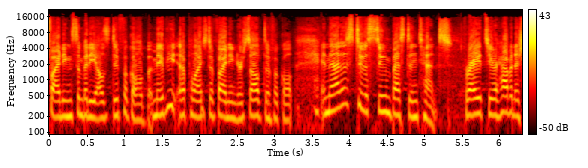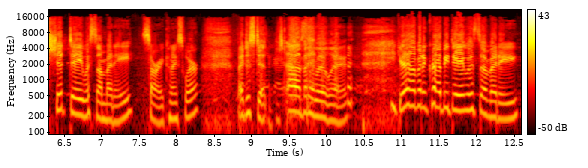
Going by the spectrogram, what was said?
finding somebody else difficult, but maybe it applies to finding yourself difficult, and that is to assume best intent, right? So you're having a shit day with somebody. Sorry, can I swear? I just did. Uh, but Absolutely. you're having a crappy day with somebody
